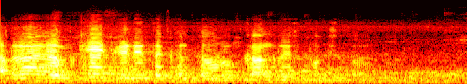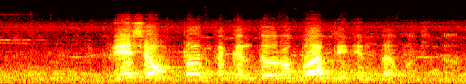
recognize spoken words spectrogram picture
ಅದರಲ್ಲಿ ನಂಬಿಕೆ ಇಟ್ಕೊಂಡಿರ್ತಕ್ಕಂಥವ್ರು ಕಾಂಗ್ರೆಸ್ ಪಕ್ಷದವರು. ದ್ವೇಷ ಹುಟ್ಟಾಗ್ತಕ್ಕಂಥವ್ರು ಭಾರತೀಯ ಜನತಾ ಪಕ್ಷದವರು.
